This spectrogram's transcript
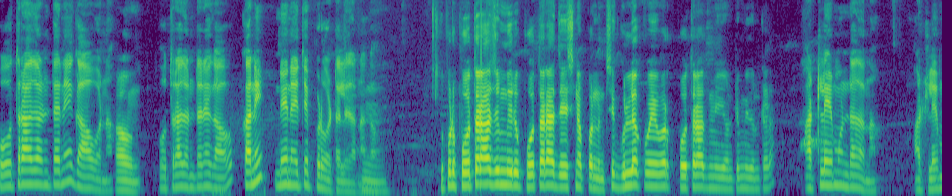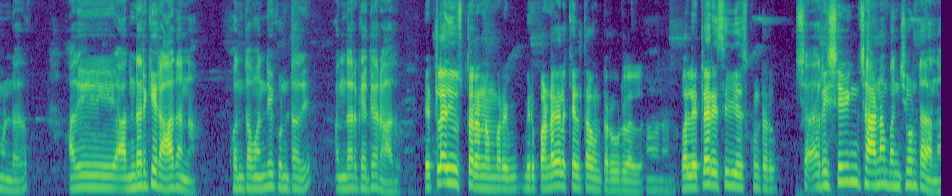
పోతురాజ్ అంటేనే గావు అన్న. అవును. పోతురాజ్ అంటేనే గావు. కానీ నేనైతే ఎప్పుడు పట్టలేదు అన్న గావు. ఇప్పుడు పోతరాజు మీరు పోతరాజు చేసినప్పటి నుంచి గుళ్ళకు పోయే వరకు పోతరాజు మీ ఒంటి మీద ఉంటాడా? అట్లేం ఉండదు అన్న. అట్లేం ఉండదు. అది అందరికీ రాదన్న. కొంతమందికి ఉంటుంది. అందరికైతే రాదు. ఎట్లా చూస్తారన్న మరి? మీరు పండగలకు వెళ్తా ఉంటారు ఊర్లలో. అవునన్న. వాళ్ళు ఎట్లా రిసీవ్ చేసుకుంటారు? చ- రిసీవింగ్ చాలా మంచిగా ఉంటుంది అన్న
